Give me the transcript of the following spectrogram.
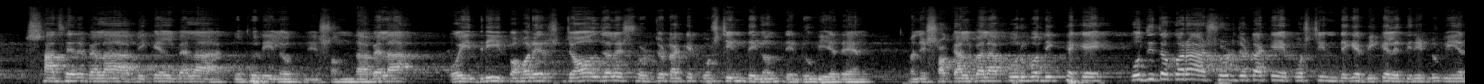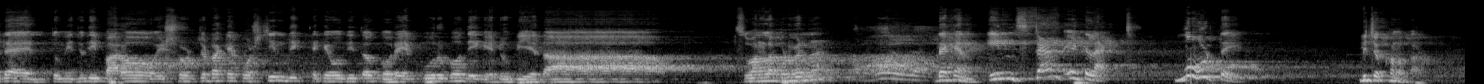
সাঁঝের বেলা, বিকেল বেলা কুথুরি লগ্নে সন্ধ্যা বেলা ওই দ্বিপ্রহরের জল জলে সূর্যটাকে পশ্চিম দিগন্তে ডুবিয়ে দেন। মানে সকালবেলা পূর্ব দিক থেকে উদিত করা সূর্যটাকে পশ্চিম দিকে বিকেলে তিনি ডুবিয়ে দেন। তুমি যদি পারো, ওই সূর্যটাকে পশ্চিম দিক থেকে উদিত করে পূর্ব দিকে ডুবিয়ে দাও। পড়বেন না? দেখেন ইনস্ট্যান্ট ইন্টেলেক্ট মুহূর্তে বিচক্ষণতা।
